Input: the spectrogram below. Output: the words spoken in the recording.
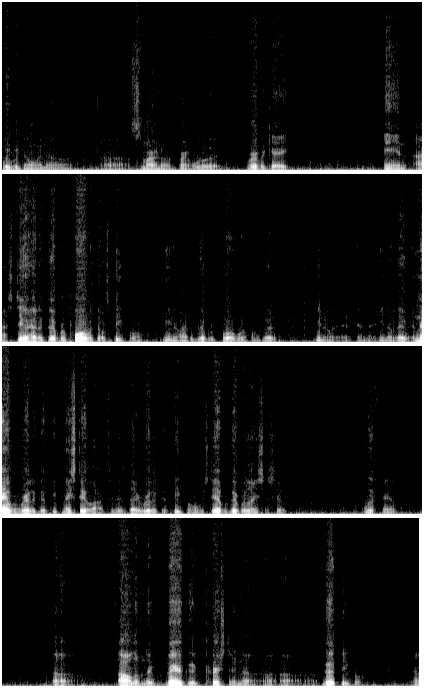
We were doing uh, uh, Smyrna, Brentwood, Rivergate, and I still had a good rapport with those people. You know, I had a good rapport with them, good, you know, and, and you know, they and they were really good people. They still are day, really good people, and we still have a good relationship with them. Uh, all of them, they're very good Christian, uh, uh, good people, uh,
